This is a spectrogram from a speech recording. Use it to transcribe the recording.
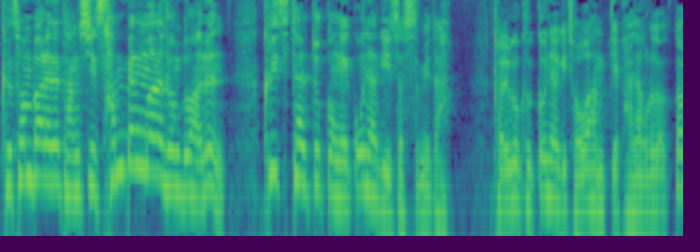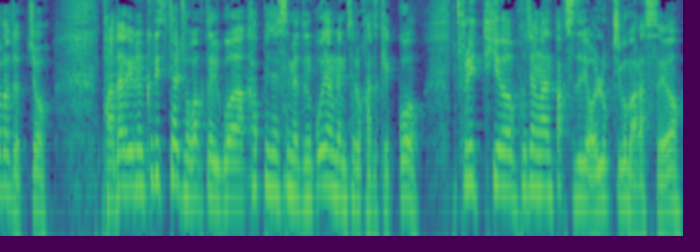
그 선반에는 당시 300만 원 정도 하는 크리스탈 뚜껑의 꼬냑이 있었습니다. 결국 그 꼬냑이 저와 함께 바닥으로 떨어졌죠. 바닥에는 크리스탈 조각들과 카펫에 스며든 꼬냑 냄새로 가득했고 술이 튀어 포장한 박스들이 얼룩지고 말았어요.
